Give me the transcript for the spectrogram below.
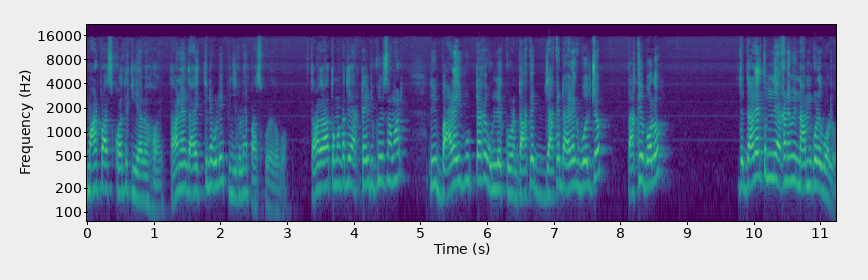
মার পাস করাতে কীভাবে হয়। তাহলে আমি দায়িত্ব নিয়ে বলি ফিজিক্যালে পাস করে দেবো। তাহলে দাদা, তোমার কাছে একটাই রিকোয়েস্ট আমার, তুমি বারাইপুরটাকে উল্লেখ করো। তাকে যাকে ডাইরেক্ট বলছো, তাকে বলো। তো ডাইরেক্ট তুমি একাডেমির নাম করে বলো।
